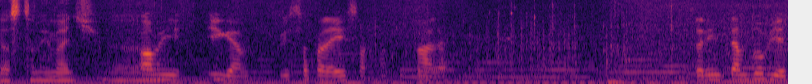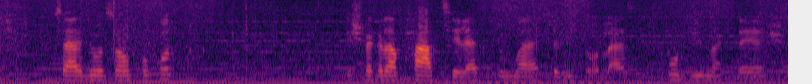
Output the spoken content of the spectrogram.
azt, ami megy... Uh... Ami, igen, visszafele éjszaknak itt mellett. Szerintem dobj egy 180 fokot, és legalább HC-let tudunk mellette vitorlázni. Forduljunk meg teljesen.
